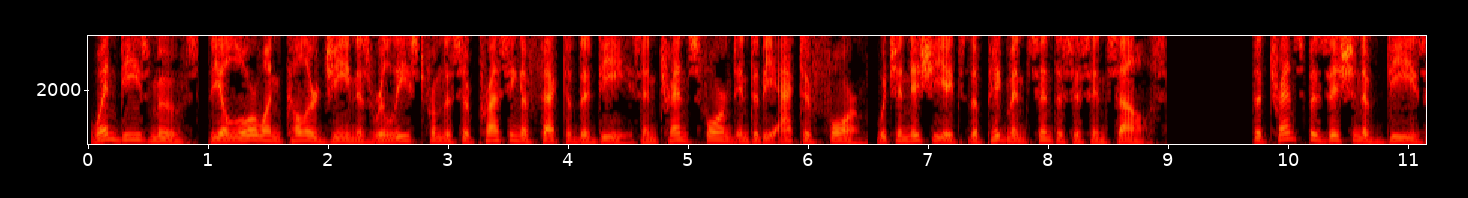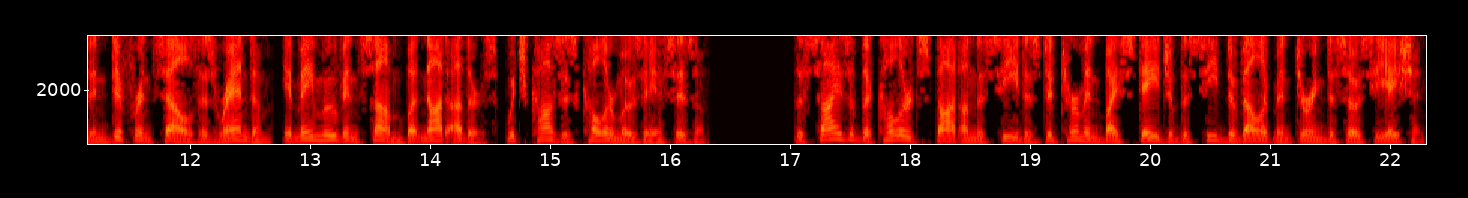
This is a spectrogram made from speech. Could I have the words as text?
When Ds moves, the aleurone color gene is released from the suppressing effect of the Ds and transformed into the active form, which initiates the pigment synthesis in cells. The transposition of Ds in different cells is random, it may move in some but not others, which causes color mosaicism. The size of the colored spot on the seed is determined by stage of the seed development during dissociation.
